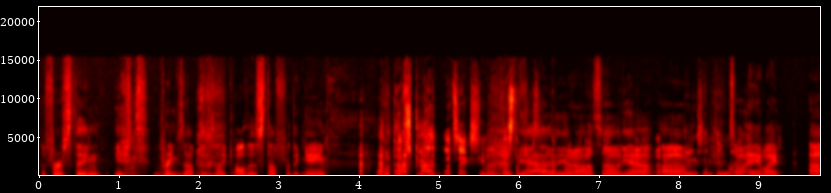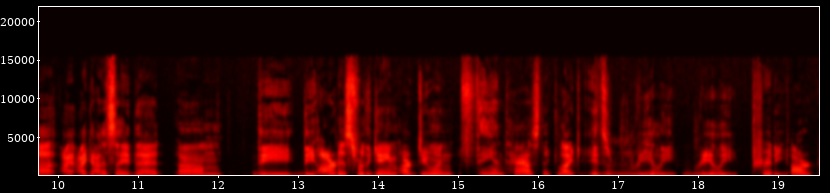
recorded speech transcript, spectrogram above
the first thing it brings up is like all this stuff for the game. Well, that's good. That's excellent. That's the first yeah, that you know. up, So you yeah. know, that um, doing something right. So anyway, uh, I, I gotta say that um, the the artists for the game are doing fantastic. Like it's Mm-hmm. really really pretty art.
